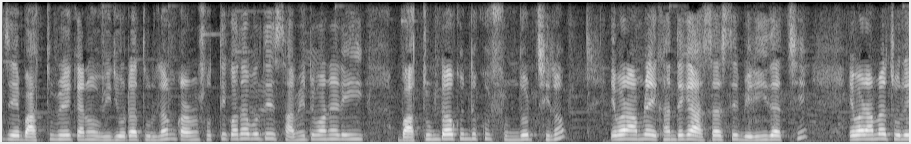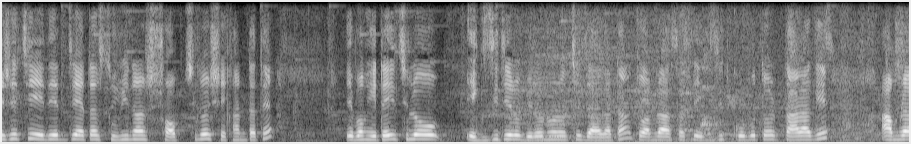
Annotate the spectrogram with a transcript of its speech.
যে বাথরুমে কেন ভিডিওটা তুললাম। কারণ সত্যি কথা বলতে সামিট ওয়ানের এই বাথরুমটাও কিন্তু খুব সুন্দর ছিল। এবার আমরা এখান থেকে আস্তে আস্তে বেরিয়ে যাচ্ছি। এবার আমরা চলে এসেছি এদের যে একটা সুবিনার শপ ছিল সেখানটাতে। এবং এটাই ছিল এক্সিটেরও বেরোনোর হচ্ছে জায়গাটা। তো আমরা আস্তে আস্তে এক্সিট করব। তো তার আগে আমরা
